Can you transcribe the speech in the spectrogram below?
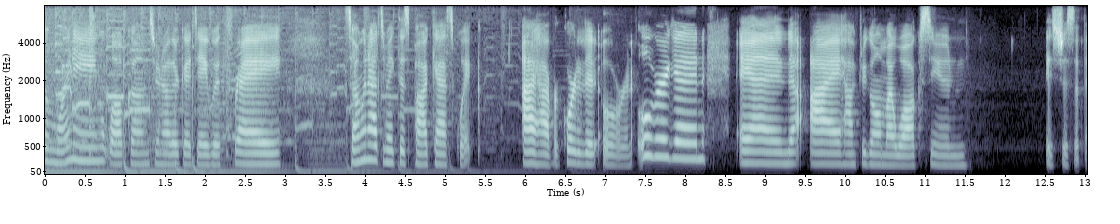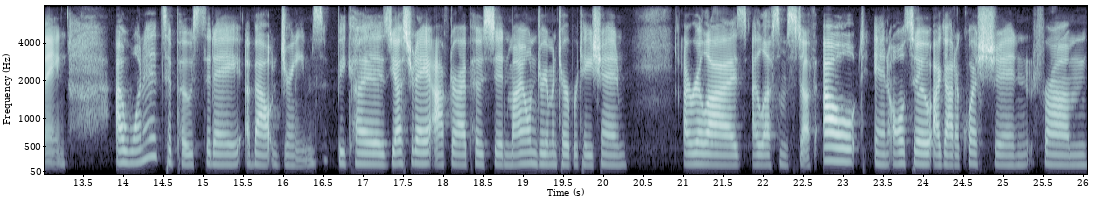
Good morning. Welcome to another good day with Ray. So, I'm going to have to make this podcast quick. I have recorded it over and over again, and I have to go on my walk soon. It's just a thing. I wanted to post today about dreams because yesterday, after I posted my own dream interpretation, I realized I left some stuff out. And also, I got a question from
